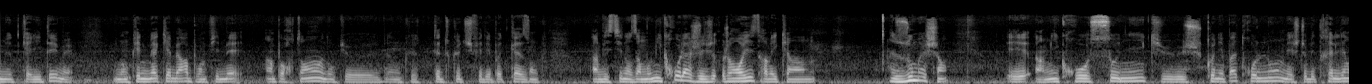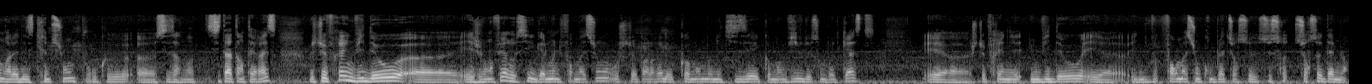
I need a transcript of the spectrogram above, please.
mieux de qualité, mais donc une caméra pour me filmer important, donc, euh, donc peut-être que tu fais des podcasts, donc investis dans un bon micro, là j'enregistre avec un, Zoom machin et un micro Sony que je connais pas trop le nom mais je te mettrai le lien dans la description pour que euh, si, ça, t'intéresse. Je te ferai une vidéo euh, et je vais en faire aussi également une formation où je te parlerai de comment monétiser comment vivre de son podcast. Et euh, je te ferai une, vidéo et une formation complète sur ce, sur, ce thème là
